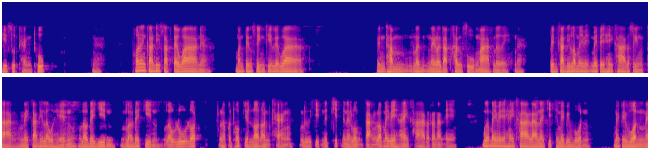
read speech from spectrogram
ที่สุดแห่งทุกข์ นะเพราะนั้นการที่สักแต่ว่าเนี่ย มันเป็นสิ่งที่เรียกว่า เป็นธรรมในระดับขั้นสูงมากเลยนะเป็นการที่เราไม่ไม่ไปให้ค่ากับสิ่งต่างในการที่เราเห็นเราได้ยิน เราได้กลิ่น เรารู้รสเรากระทบเย็นร้อนอ่อนแข็ง หรือจิตนึกคิดไปในลมต่าง เราไม่ไปให้ค่ากับตรงนั้นเอง เมื่อไม่ไปให้ค่าแล้วในจิตจะไม่ไปวน ไม่ไปวนใน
